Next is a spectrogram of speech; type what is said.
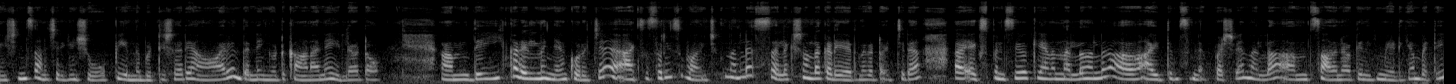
ഏഷ്യൻസ് ആണ് ശരിക്കും ഷോപ്പ് ചെയ്യുന്നത്. ബ്രിട്ടീഷുകാരെ ആരും തന്നെ ഇങ്ങോട്ട് കാണാനേ ഇല്ല കേട്ടോ. ഈ കടയിൽ നിന്ന് ഞാൻ കുറച്ച് ആക്സസറീസ് വാങ്ങിച്ചു. നല്ല സെലക്ഷൻ ഉള്ള കടയായിരുന്നു കേട്ടോ. ഇച്ചിരി എക്സ്പെൻസീവ് ഒക്കെയാണ്. നല്ല നല്ല ഐറ്റംസിന് പക്ഷേ നല്ല സാധനമൊക്കെ എനിക്ക് മേടിക്കാൻ പറ്റി.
